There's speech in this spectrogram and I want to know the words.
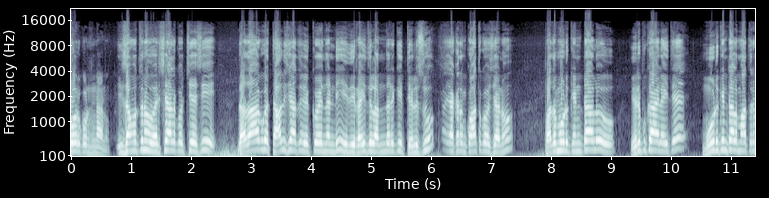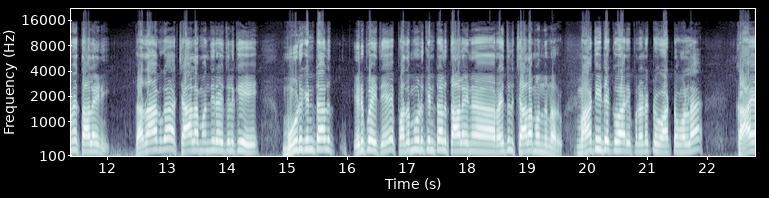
కోరుకుంటున్నాను. ఈ సంవత్సరం వర్షాలకు వచ్చేసి దాదాపుగా తాళి శాతం ఎక్కువైందండి. ఇది రైతులందరికీ తెలుసు. ఎకరం కోత కోసాను పదమూడు క్వింటాలు ఎరుపుకాయలు అయితే మూడు క్వింటాలు మాత్రమే తాలైనవి దాదాపుగా చాలామంది రైతులకి మూడు క్వింటాలు ఎరుపు అయితే పదమూడు క్వింటాలు తాలైన రైతులు చాలామంది ఉన్నారు. మాతీటెక్ వారి ప్రోడక్ట్ వాడటం వల్ల కాయ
